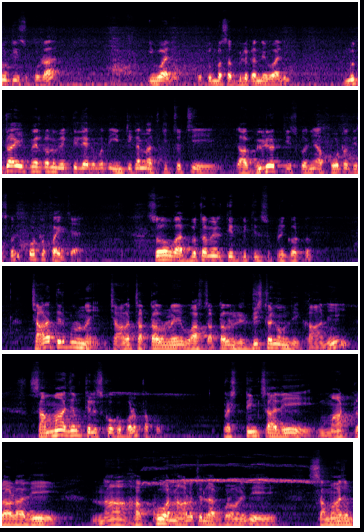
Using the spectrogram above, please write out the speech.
నోటీసు కూడా ఇవ్వాలి. కుటుంబ సభ్యులకన్నా ఇవ్వాలి. ముద్దాయి పేర్కొన్న వ్యక్తి లేకపోతే ఇంటికన్నా అతికిచ్చి వచ్చి ఆ వీడియో తీసుకొని ఆ ఫోటో తీసుకొని కోర్టులో ఫైల్ చేయాలి. సో ఒక అద్భుతమైన తీర్పు ఇచ్చింది సుప్రీంకోర్టు. చాలా తీర్పులు ఉన్నాయి చాలా చట్టాలు ఉన్నాయి ఆ చట్టాలు నిర్దిష్టంగా ఉంది. కానీ సమాజం తెలుసుకోకపోవడం తప్పు. ప్రశ్నించాలి మాట్లాడాలి నా హక్కు అన్న ఆలోచన లేకపోవడం అనేది సమాజం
